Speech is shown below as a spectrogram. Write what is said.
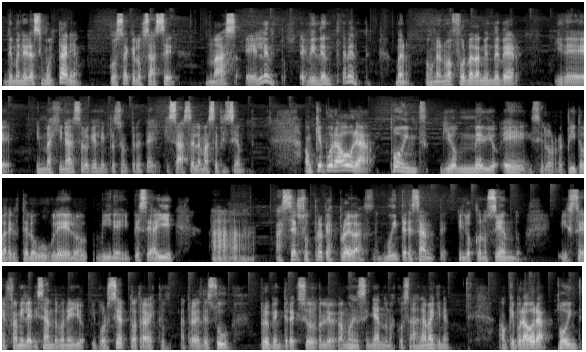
de manera simultánea, cosa que los hace más eh, lentos, evidentemente. Bueno, es una nueva forma también de ver y de imaginarse lo que es la impresión 3D, quizás hacerla más eficiente. Aunque por ahora, Point-medio E, se lo repito para que usted lo googlee, lo mire y empiece ahí a hacer sus propias pruebas, es muy interesante, irlo conociendo, y se familiarizando con ello. Y por cierto, a través de su propia interacción le vamos enseñando más cosas a la máquina. Aunque por ahora Point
